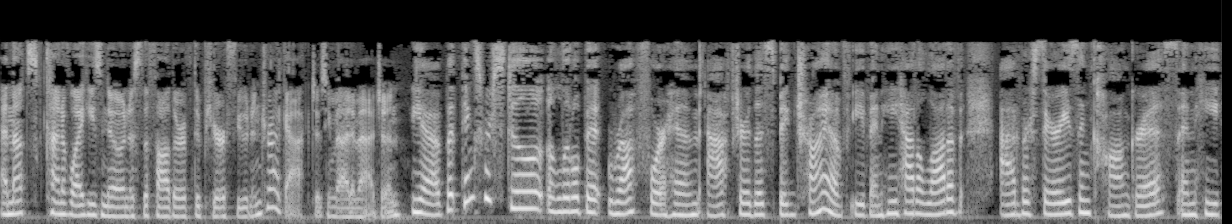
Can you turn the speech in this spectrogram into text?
And that's kind of why he's known as the father of the Pure Food and Drug Act, as you might imagine. Yeah, but things were still a little bit rough for him after this big triumph even. He had a lot of adversaries in Congress and he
